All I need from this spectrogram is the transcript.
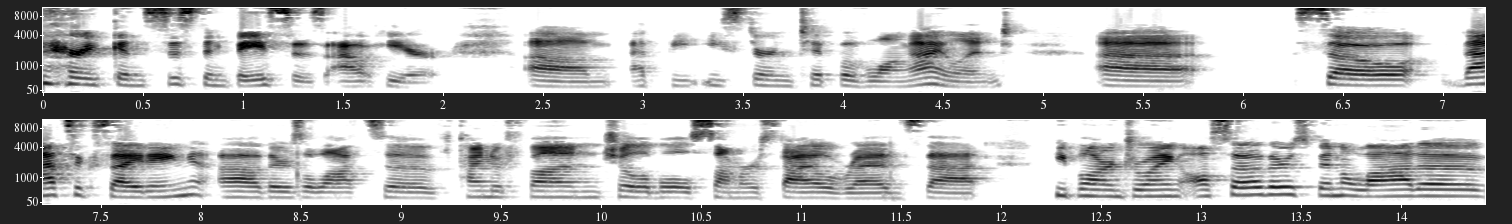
very consistent basis out here um, at the eastern tip of Long Island. Uh, so that's exciting. Uh, there's a lots of kind of fun, chillable summer style reds that people are enjoying. Also, there's been a lot of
